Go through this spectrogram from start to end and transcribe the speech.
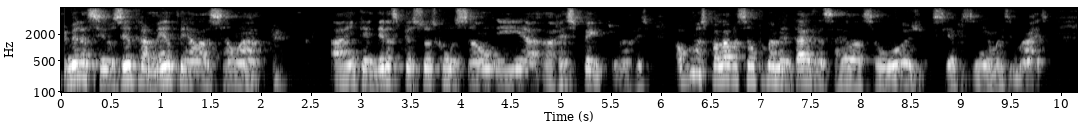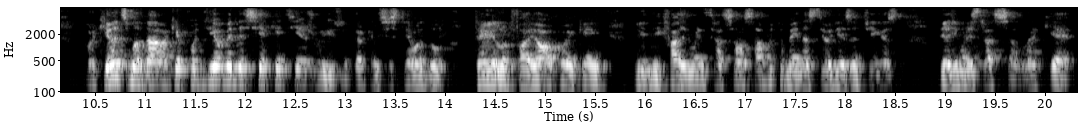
Primeiro, assim, o centramento em relação a, a entender as pessoas como são e a, a respeito. Né? Algumas palavras são fundamentais nessa relação hoje, que se avizinha mais e mais, porque antes mandava quem podia, obedecia quem tinha juízo. Então, aquele sistema do Taylor, Fayol, em quem lida e faz administração, sabe muito bem das teorias antigas de administração, né? que é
